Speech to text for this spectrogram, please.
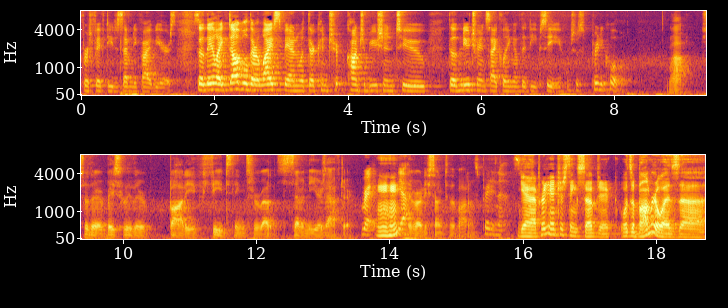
for 50 to 75 years. So they like double their lifespan with their contr- contribution to the nutrient cycling of the deep sea, which is pretty cool. Wow. So they're basically their body feeds things for about seventy years after Right. Mm-hmm. Yeah. they've already sunk to the bottom. It's pretty nuts. Yeah, pretty interesting subject. What's a bummer was, uh,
